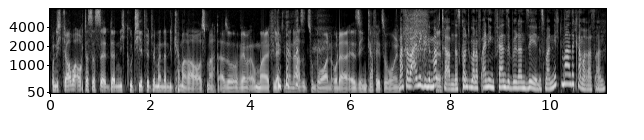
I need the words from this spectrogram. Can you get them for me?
und ich glaube auch, dass das äh, dann nicht gutiert wird, wenn man dann die Kamera ausmacht. Also um mal vielleicht in der Nase zu bohren oder äh, sich einen Kaffee zu holen. Was aber einige gemacht äh, haben, das konnte man auf einigen Fernsehbildern sehen. Es waren nicht immer alle Kameras an.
